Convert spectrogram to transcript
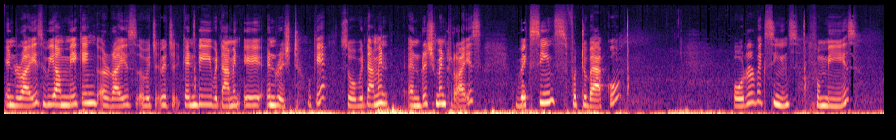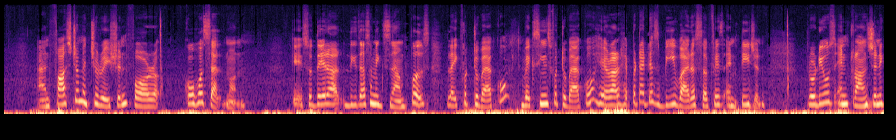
In rice we are making a rice which which can be vitamin a enriched okay? So vitamin enrichment rice vaccines for tobacco oral vaccines for maize and faster maturation for coho salmon okay so there are these are some examples like for tobacco vaccines for tobacco. Here are hepatitis b virus surface antigen. Produced in transgenic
